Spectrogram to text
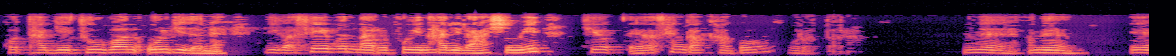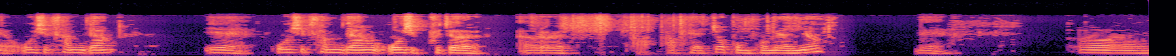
곧 닭이 두 번 울기 전에 네가 세 번 나를 부인하리라 하심이 기억되어 생각하고 울었더라. 네, 아멘. 예, 53장 예, 53장 59절 앞에 조금 보면요. 네. 어,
